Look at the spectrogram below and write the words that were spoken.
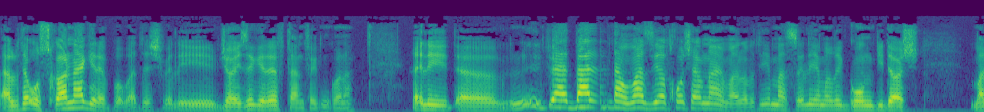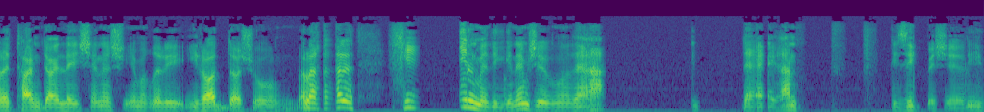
البته اسکار نگرفت بابتش ولی جایزه گرفتن فکر می‌کنم. خیلی بعد بعد نه زیاد خوشم نیومد. البته یه مسئله یه مقدار گنگی داشت. مال time dilation ش یه مقداری ایراد داشت و بالاخره فیلم دیگه نمیشه دقیقا فیزیک بشه.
